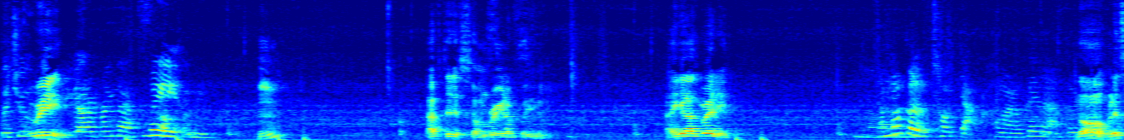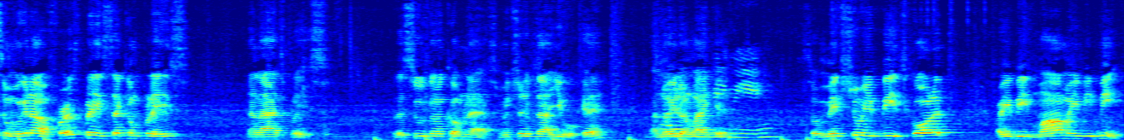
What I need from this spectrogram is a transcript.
but you, Three. you gotta bring that stuff Wait. for me. Hmm? After this, I'm bringing it for you. Are you guys ready? I'm not gonna talk that. Come on, I'm gonna. I'm gonna No, listen, we're gonna have first place, second place, and last place. Let's see who's gonna come last. Make sure it's not you, okay? I know you don't like Be it. me. So make sure you beat Scarlett, or you beat Mom, or you beat me.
